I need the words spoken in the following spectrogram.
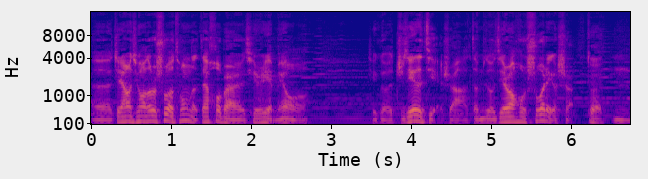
呃，这两种情况都是说得通的，在后边其实也没有这个直接的解释啊，咱们就接着往后说这个事儿。对，嗯，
